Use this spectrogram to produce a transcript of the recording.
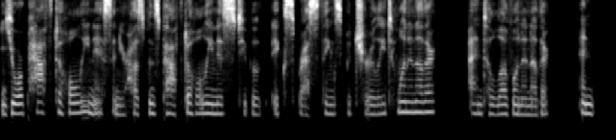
your path to holiness and your husband's path to holiness to both express things maturely to one another and to love one another. And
